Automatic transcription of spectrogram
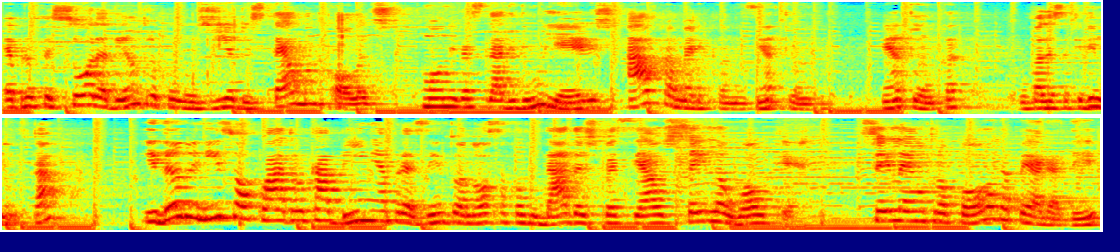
é professora de antropologia do Spelman College, uma universidade de mulheres afro-americanas em Atlanta. Em Atlanta. Vou fazer isso aqui de novo, tá? E dando início ao quadro Cabine, apresento a nossa convidada especial Sheila Walker. Sheila é antropóloga PhD,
